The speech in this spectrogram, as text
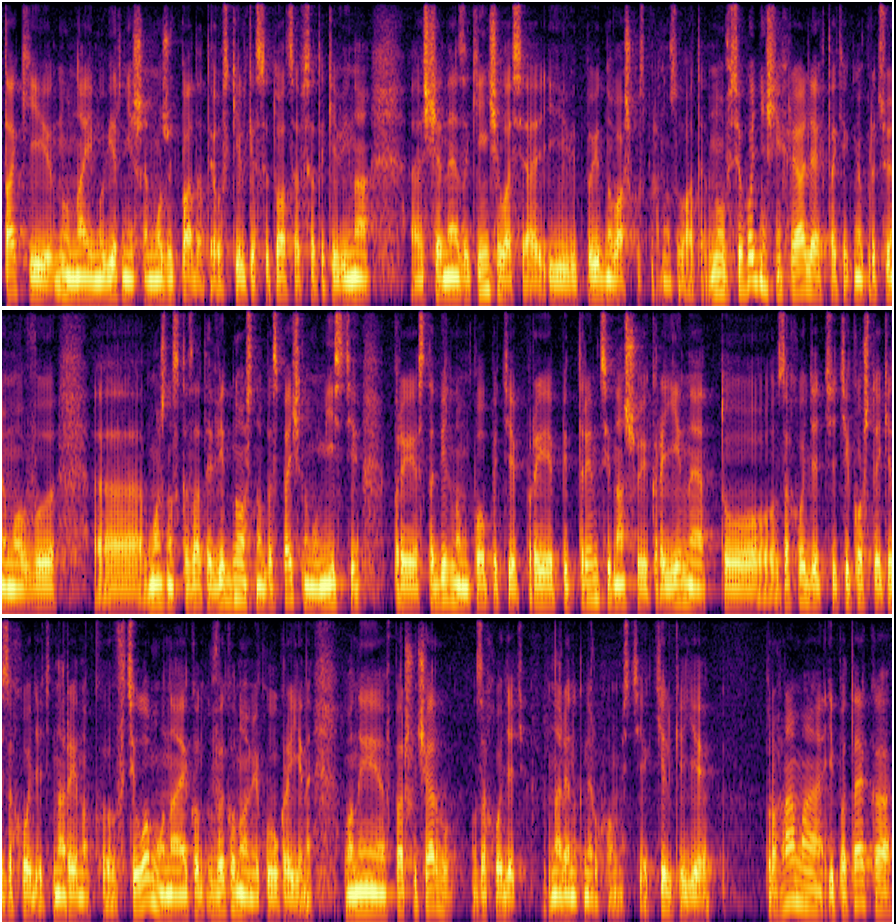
так і ну найімовірніше можуть падати, оскільки ситуація, все таки війна ще не закінчилася, і відповідно важко спрогнозувати. Ну в сьогоднішніх реаліях, так як ми працюємо в е, можна сказати відносно безпечному місті, при стабільному попиті, при підтримці нашої країни, то заходять ті кошти, які заходять на ринок в цілому, на в економіку України, вони в першу чергу заходять на ринок нерухомості. Як тільки є програма, іпотека,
